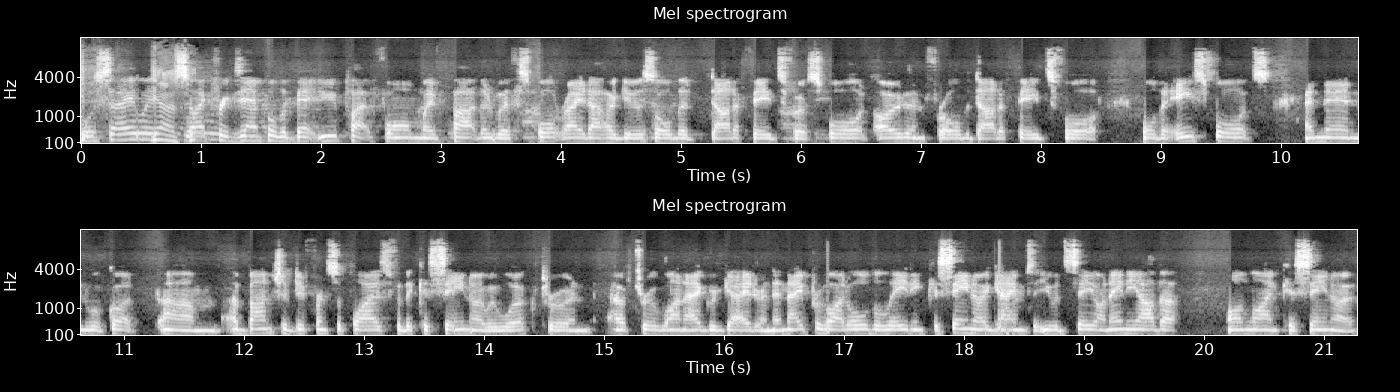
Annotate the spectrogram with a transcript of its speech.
Well, say with, yeah, so, like for example, the BetU platform, we've partnered with Sportradar, who give us all the data feeds for sport, Oddin for all the data feeds for all the esports, and then we've got um, a bunch of different suppliers for the casino we work through and uh, through one aggregator, and then they provide all the leading casino games that you would see on any other online casino.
